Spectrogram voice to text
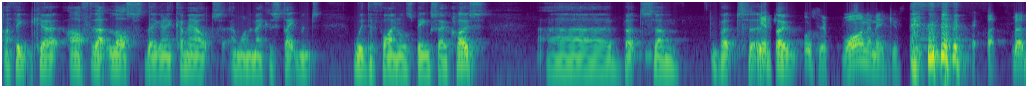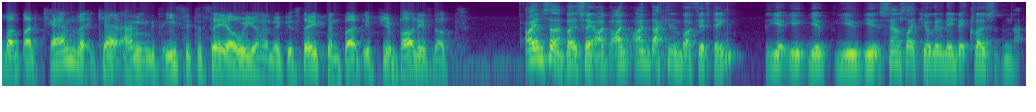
I think uh, after that loss, they're going to come out and want to make a statement with the finals being so close. Uh, but um, but uh, yeah, so, of course they want to make a statement. but, but but but can they? Can I mean, it's easy to say, oh, we're going to make a statement, but if your body's not I understand that, but say I'm I'm backing them by 15. You you you you, you it sounds like you're going to be a bit closer than that.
